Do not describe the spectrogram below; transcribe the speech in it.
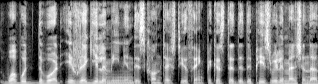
what would the word irregular mean in this context? Do you think? Because the the, the piece really mentioned that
